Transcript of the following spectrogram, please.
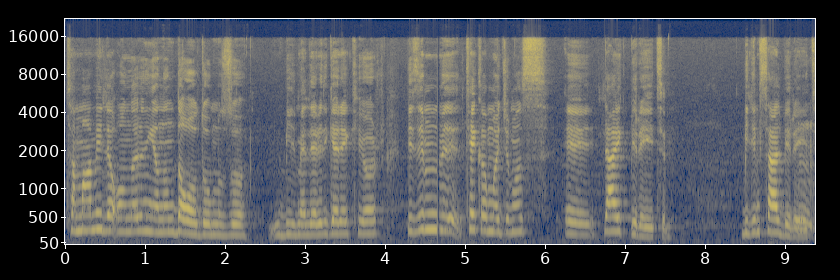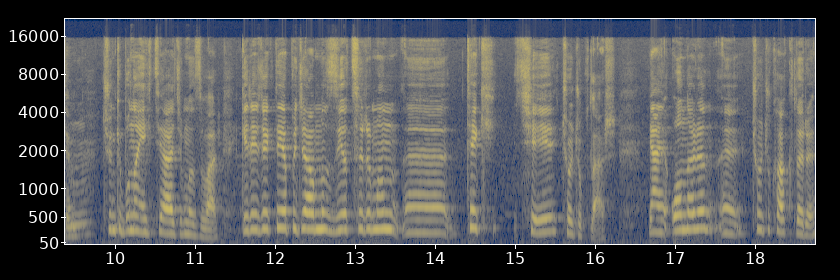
tamamıyla onların yanında olduğumuzu bilmeleri gerekiyor. Bizim e, tek amacımız e, layık bir eğitim. Bilimsel bir eğitim. Çünkü buna ihtiyacımız var. Gelecekte yapacağımız yatırımın e, tek şeyi çocuklar. Yani onların e, çocuk hakları,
